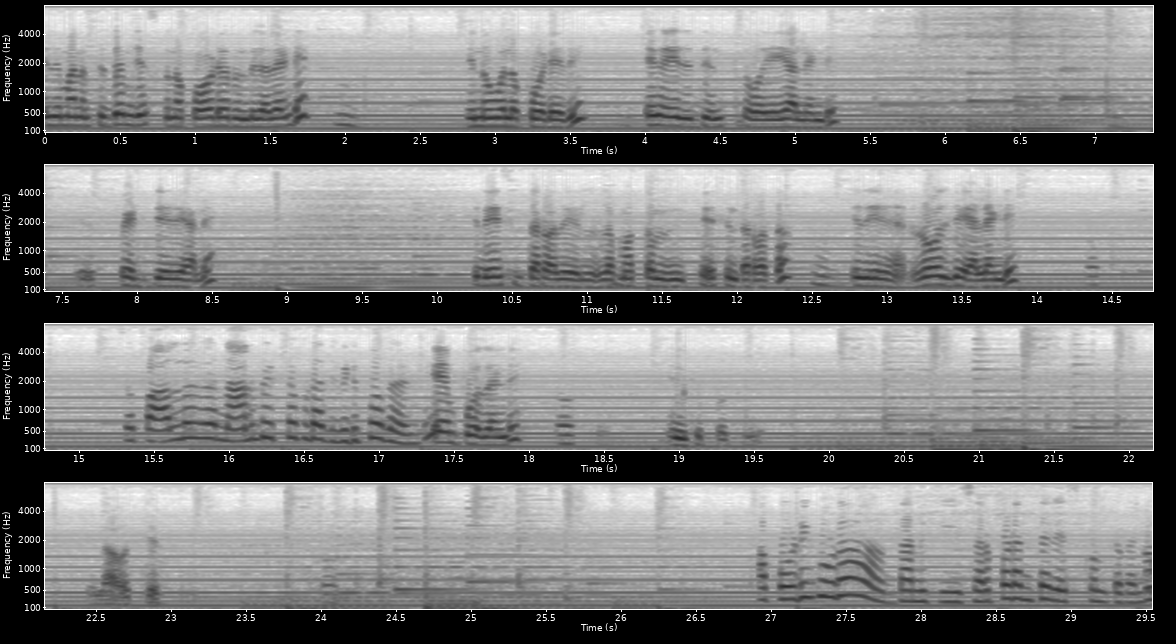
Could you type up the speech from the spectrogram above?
ఇది మనం సిద్ధం చేసుకున్న పౌడర్ ఉంది కదండి? నువ్వుల పొడేది. ఇది దీంట్లో వేయాలండి. స్ప్రెడ్ చేయాలి. ఇది వేసిన తర్వాత ఇలా మొత్తం చేసిన తర్వాత. ఇది రోల్ చేయాలండి. సో పాల్లో నానబెట్టినప్పుడు అది విడిపోదా అండి? ఏం పోదండి. ఇంకిపోతుంది ఇలా వచ్చేస్తుంది. ఆ పొడి కూడా దానికి సరిపడంతే వేసుకోవాలి కదండి.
